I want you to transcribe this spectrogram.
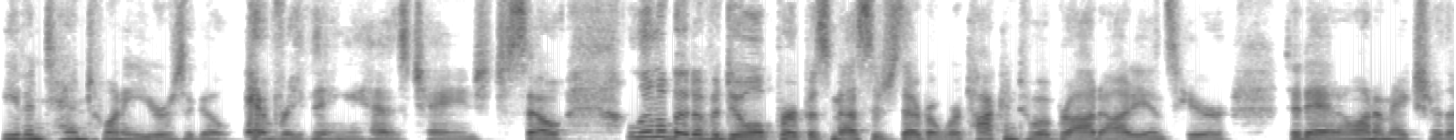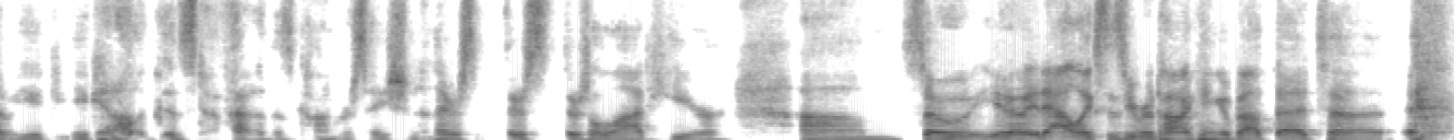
even 10 20 years ago. Everything has changed. So a little bit of a dual purpose message there but we're talking to a broad audience here today and i want to make sure that you, you get all the good stuff out of this conversation and there's there's there's a lot here. Um, so you know alex as you were talking about that uh,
